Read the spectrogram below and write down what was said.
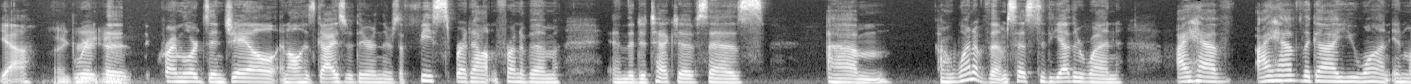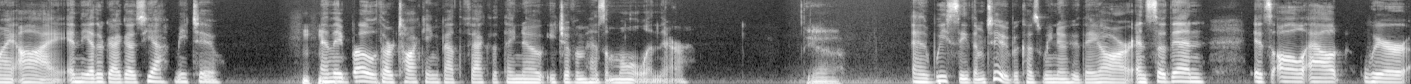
Yeah. I Where agree. the, And the crime lord's in jail and all his guys are there, and there's a feast spread out in front of him. And the detective says, um, or one of them says to the other one, I have. I have the guy you want in my eye. And the other guy goes, Yeah, me too. and they both are talking about the fact that they know each of them has a mole in there. yeah, and we see them too because we know who they are. And so then it's all out where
